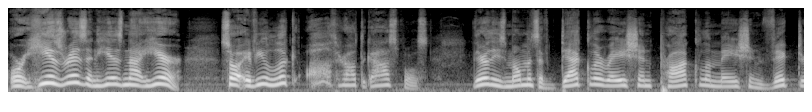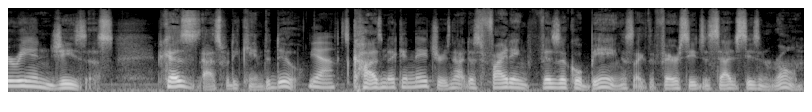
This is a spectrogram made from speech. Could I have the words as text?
or "He is risen; He is not here." So if you look all throughout the Gospels, there are these moments of declaration, proclamation, victory in Jesus, because that's what He came to do. Yeah. It's cosmic in nature. He's not just fighting physical beings like the Pharisees and Sadducees in Rome.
